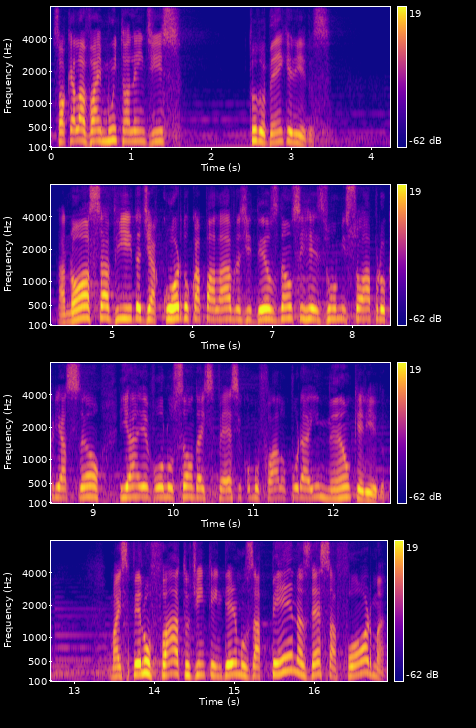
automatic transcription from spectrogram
Só que ela vai muito além disso. Tudo bem, queridos? A nossa vida, de acordo com a palavra de Deus, não se resume só à procriação e à evolução da espécie, como falam por aí, não, querido. Mas pelo fato de entendermos apenas dessa forma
